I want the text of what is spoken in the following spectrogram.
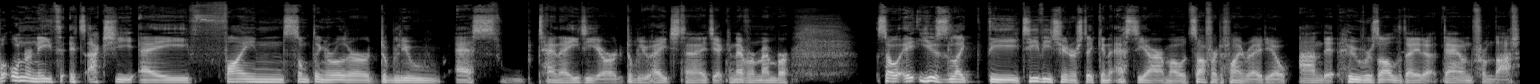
but underneath, it's actually a fine something or other WS 1080 or WH 1080. I can never remember. So it uses like the TV tuner stick in SDR mode, software defined radio, and it hoovers all the data down from that.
